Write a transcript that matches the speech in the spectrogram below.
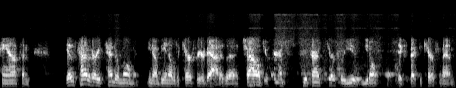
pants, and it was kind of a very tender moment, you know, being able to care for your dad. As a child, your parents your parents care for you. You don't expect to care for them.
